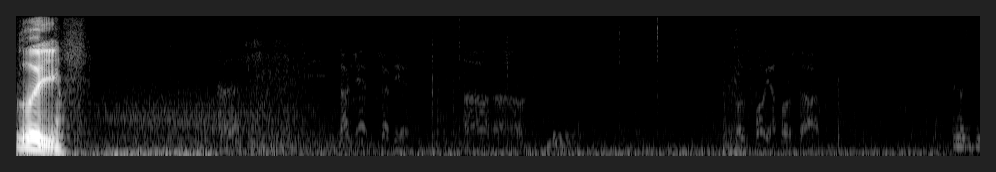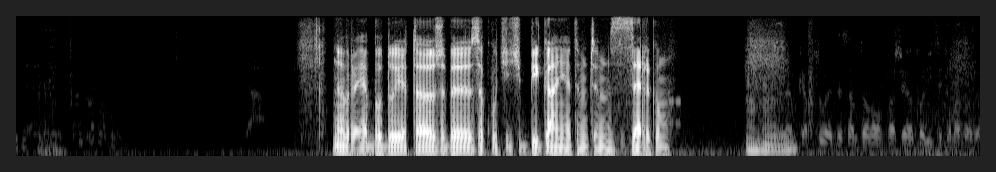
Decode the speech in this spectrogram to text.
Uj. Dobra, ja buduję to, żeby zakłócić bieganie tym, tym zergom. Mhm. Kapsułę desantową w waszej okolicy, komandorze.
